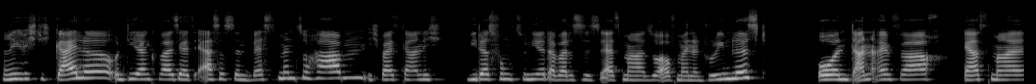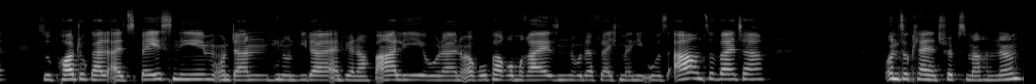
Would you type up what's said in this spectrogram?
eine richtig geile und die dann quasi als erstes Investment zu haben. Ich weiß gar nicht, wie das funktioniert, aber das ist erstmal so auf meiner Dreamlist und dann einfach erstmal so Portugal als Base nehmen und dann hin und wieder entweder nach Bali oder in Europa rumreisen oder vielleicht mal in die USA und so weiter. Und so kleine Trips machen, ne?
